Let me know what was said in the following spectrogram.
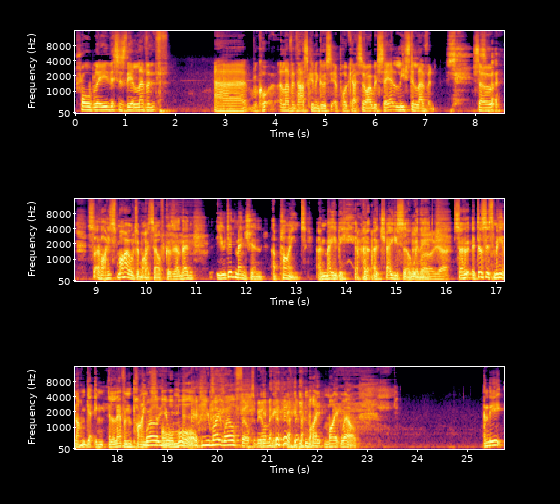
probably this is the eleventh uh record, 11th Ask a Negotiator podcast so I would say at least 11 so So I smiled to myself because then you did mention a pint and maybe a, a chaser with Well, it. yeah. So does this mean I'm getting 11 pints well you, or more? you might well Phil to be honest you might might well. And the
